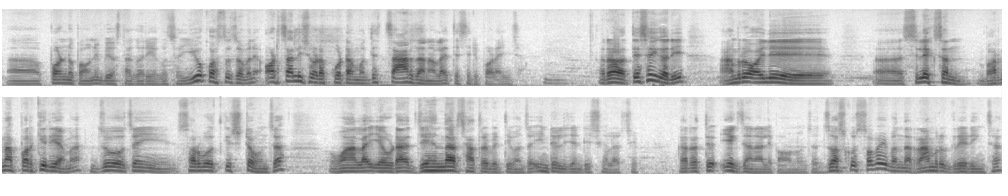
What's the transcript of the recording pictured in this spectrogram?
पढ्न पाउने व्यवस्था गरिएको छ। यो कस्तो छ भने अडचालिसवटा कोटामध्ये चारजनालाई त्यसरी पढाइन्छ। र त्यसै गरी हाम्रो अहिले सिलेक्सन भर्ना प्रक्रियामा जो चाहिँ सर्वोत्कृष्ट हुन्छ उहाँलाई एउटा जेहेन्दार छात्रवृत्ति भन्छ इन्टेलिजेन्ट स्कलरसिप। गरेर त्यो एकजनाले पाउनुहुन्छ। जसको सबैभन्दा राम्रो ग्रेडिङ छ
